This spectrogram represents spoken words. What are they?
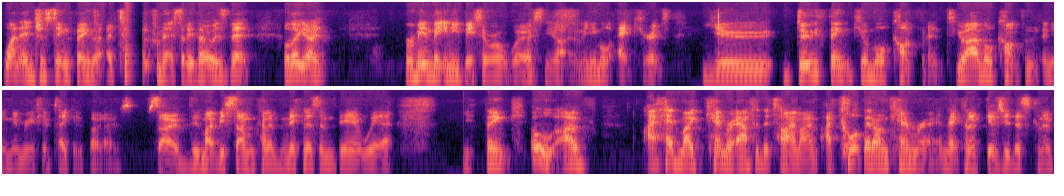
one interesting thing that I took from that study, though, is that although you don't remember any better or worse, you're not any more accurate, you do think you're more confident. You are more confident in your memory if you've taken photos. So there might be some kind of mechanism there where you think, oh, I've I had my camera out at the time. I, I caught that on camera, and that kind of gives you this kind of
